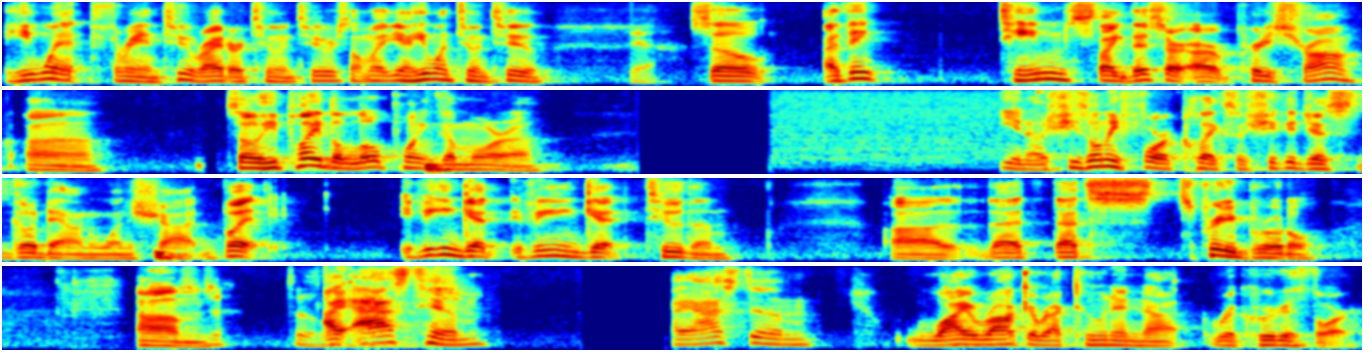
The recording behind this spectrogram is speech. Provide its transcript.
he went three and two, right, or two and two or something like. Yeah, he went two and two. Yeah. So I think teams like this are, are pretty strong. Uh, so he played the low point Gamora. You know, she's only four clicks, so she could just go down one shot. But if he can get if he can get to them, uh, that that's it's pretty brutal. Um, Just- does a I asked him, I asked him why Rocket Raccoon and not Recruiter Thor,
